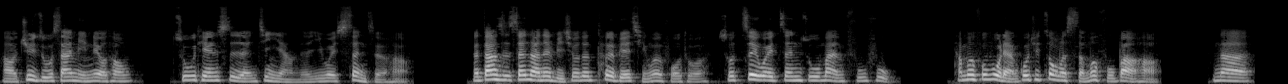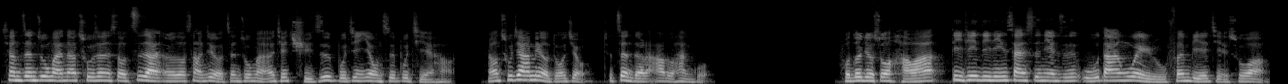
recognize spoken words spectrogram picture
好，具足三明六通。诸天世人敬仰的一位圣者哈，那当时僧团的比丘都特别请问佛陀说：“这位珍珠曼夫妇，他们夫妇俩过去种了什么福报哈？那像珍珠曼，那出生的时候自然额头上就有珍珠曼，而且取之不尽，用之不竭哈。然后出家没有多久，就证得了阿罗汉果。佛陀就说：好啊，谛听谛听，善思念之，无当为汝分别解说啊。”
